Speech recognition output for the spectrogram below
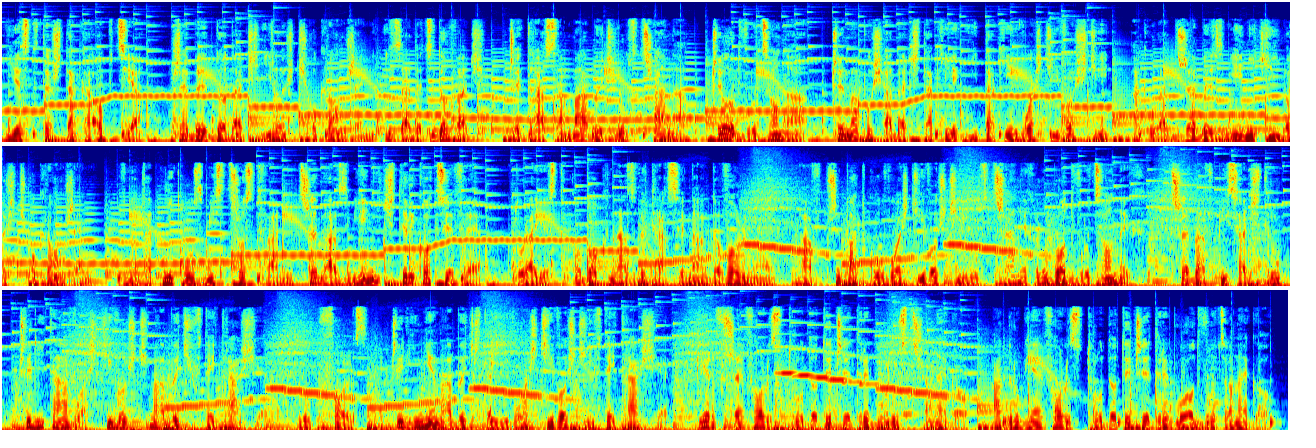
Jest też taka opcja, żeby dodać ilość okrążeń i zadecydować, czy trasa ma być lustrzana, czy odwrócona, czy ma posiadać takie i takie właściwości, akurat żeby zmienić ilość okrążeń. W notatniku z mistrzostwami trzeba zmienić tylko cyfrę, która jest obok nazwy trasy na dowolną, a w przypadku właściwości lustrzanych lub odwróconych, trzeba wpisać true, czyli ta właściwość ma być w tej trasie, lub false, czyli nie ma być tej właściwości w tej trasie. Pierwsze false true dotyczy trybu lustrzanego, a drugie false true dotyczy trybu odwróconego.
